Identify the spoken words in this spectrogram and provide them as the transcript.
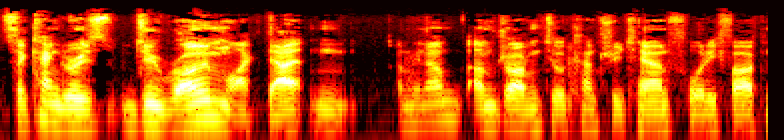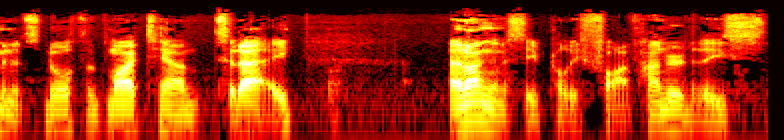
So kangaroos do roam like that, and I mean, I'm I'm driving to a country town 45 minutes north of my town today, and I'm going to see probably 500 of these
